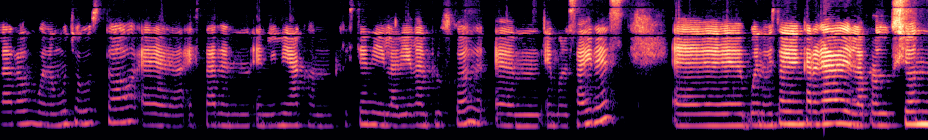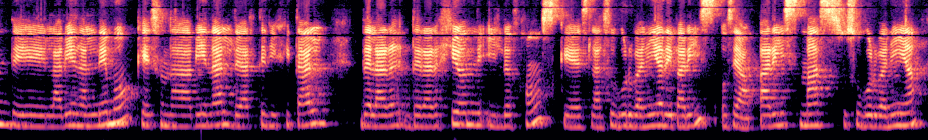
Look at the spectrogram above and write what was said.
Claro, bueno, mucho gusto eh, estar en, línea con Cristian y la Bienal Pluscol em, en Buenos Aires. Eh, bueno, estoy encargada de la producción de la Bienal Nemo, que es una bienal de arte digital de la, de la región Île-de-France, que es la suburbanía de París, o sea, París más su suburbanía,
